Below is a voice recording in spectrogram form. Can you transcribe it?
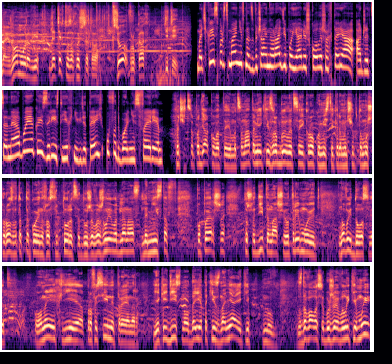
на ином уровне. Для тех, кто захочет этого. Все в руках детей. Батьки спортсменів надзвичайно раді появі школи Шахтаря, адже це неабиякий зріст їхніх дітей у футбольній сфері. Хочеться подякувати меценатам, які зробили цей крок у місті Кременчук, тому що розвиток такої інфраструктури це дуже важливо для нас, для міста. По-перше, то що діти наші отримують новий досвід. У них є професійний тренер, який дійсно дає такі знання, які ну. Здавалося б, уже великі ми,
